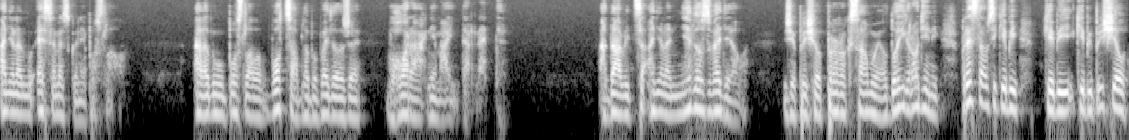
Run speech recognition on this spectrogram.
ani len mu SMS-ko neposlal. Alebo mu poslal WhatsApp, lebo vedel, že v horách nemá internet. A David sa ani len nedozvedel, že prišiel prorok Samuel do ich rodiny. Predstav si, keby, keby, keby prišiel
